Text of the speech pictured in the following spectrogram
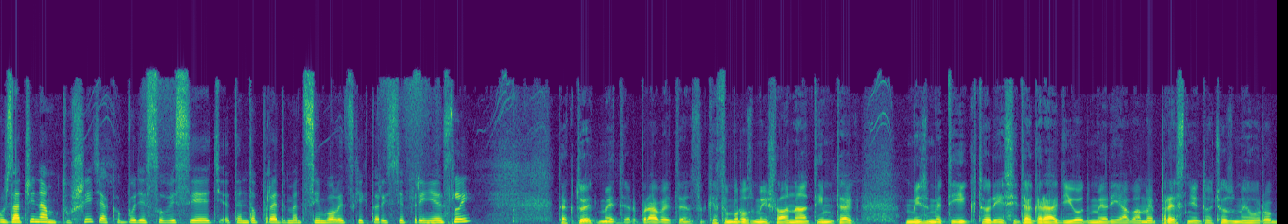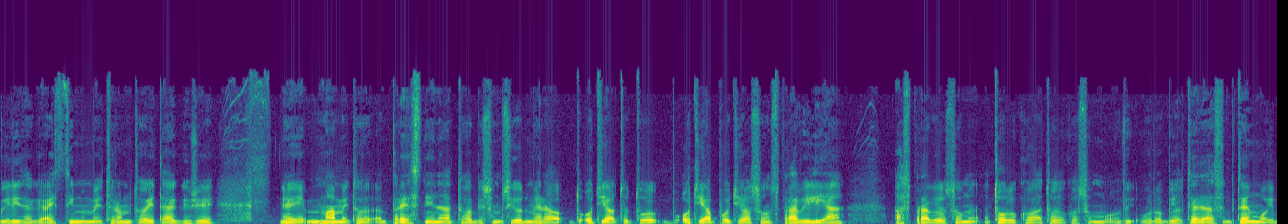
Už začínam tušiť, ako bude súvisieť tento predmet symbolický, ktorý ste priniesli? tak to je meter. Práve ten, keď som rozmýšľal nad tým, tak my sme tí, ktorí si tak radi odmeriavame presne to, čo sme urobili, tak aj s tým metrom to je tak, že máme to presne na to, aby som si odmeral. Odtiaľ, to, to, odtiaľ potiaľ som spravil ja a spravil som toľko a toľko som urobil. Teraz ten môj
